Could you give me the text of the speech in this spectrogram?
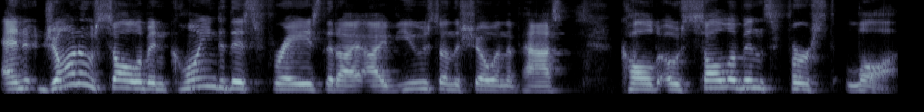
And John O'Sullivan coined this phrase that I, I've used on the show in the past called O'Sullivan's First Law.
